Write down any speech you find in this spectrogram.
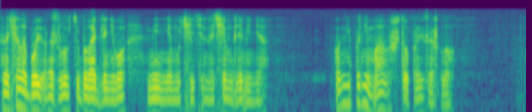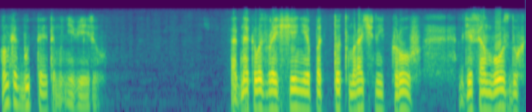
Сначала боль разлуки была для него менее мучительна, чем для меня. Он не понимал, что произошло. Он как будто этому не верил. Однако возвращение под тот мрачный кров, где сам воздух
